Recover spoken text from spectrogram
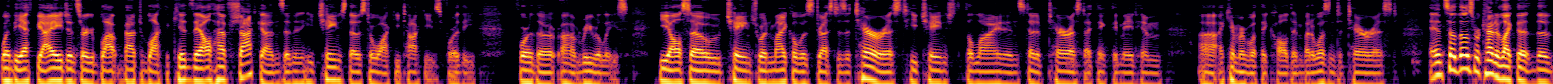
when the FBI agents are blo- about to block the kids, they all have shotguns, and then he changed those to walkie-talkies for the for the um, re-release. He also changed when Michael was dressed as a terrorist. He changed the line instead of terrorist. I think they made him. Uh, I can't remember what they called him, but it wasn't a terrorist. And so those were kind of like the the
